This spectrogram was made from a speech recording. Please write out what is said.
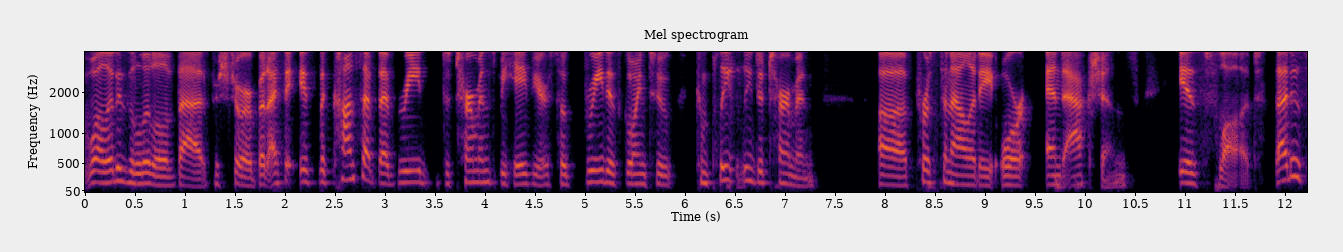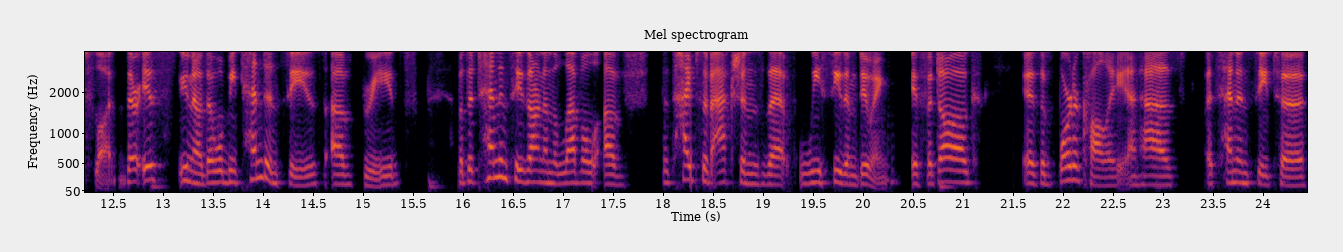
well it is a little of that for sure but i think it's the concept that breed determines behavior so breed is going to completely determine uh, personality or and actions is flawed. That is flawed. There is you know there will be tendencies of breeds but the tendencies aren't on the level of the types of actions that we see them doing. If a dog is a border collie and has a tendency to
